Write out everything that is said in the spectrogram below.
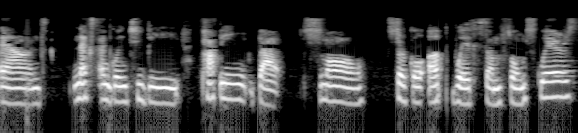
And next, I'm going to be popping that small circle up with some foam squares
